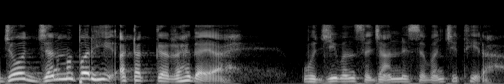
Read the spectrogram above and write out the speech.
जो जन्म पर ही अटक कर रह गया है, वो जीवन से जानने से वंचित ही रहा।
